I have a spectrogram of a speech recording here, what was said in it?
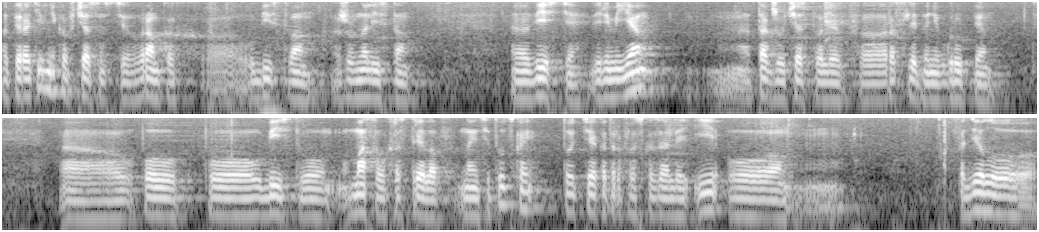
оперативників, в частності в рамках е, убийства журналиста э, Вести Веремия. Также участвовали в э, расследовании в группе э, по, по убийству массовых расстрелов на Институтской, то те, о которых вы сказали, и о, по делу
